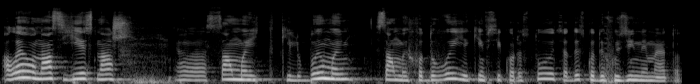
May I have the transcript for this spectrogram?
Але у нас є наш самий такий любимий, самий ходовий, яким всі користуються, дискодифузійний метод.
